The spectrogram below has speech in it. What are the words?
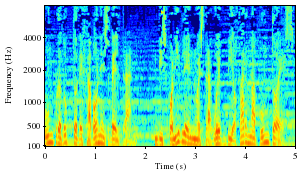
Un producto de jabones Beltran. Disponible en nuestra web biofarma.es.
